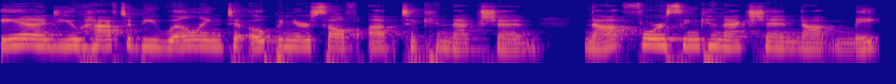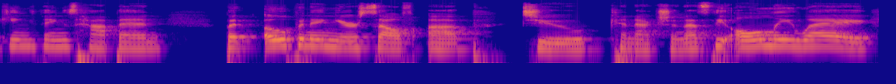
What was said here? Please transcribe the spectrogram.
And you have to be willing to open yourself up to connection, not forcing connection, not making things happen, but opening yourself up to connection. That's the only way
